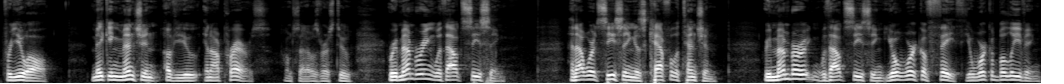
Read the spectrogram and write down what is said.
for you all making mention of you in our prayers I'm sorry, that was verse 2. Remembering without ceasing. And that word ceasing is careful attention. Remembering without ceasing your work of faith, your work of believing,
